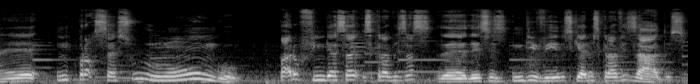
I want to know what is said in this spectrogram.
é, um processo longo para o fim dessa escravização, é, desses indivíduos que eram escravizados.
